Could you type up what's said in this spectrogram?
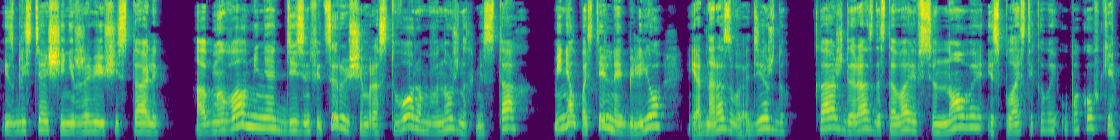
из блестящей нержавеющей стали, обмывал меня дезинфицирующим раствором в нужных местах, менял постельное белье и одноразовую одежду, каждый раз доставая все новое из пластиковой упаковки.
